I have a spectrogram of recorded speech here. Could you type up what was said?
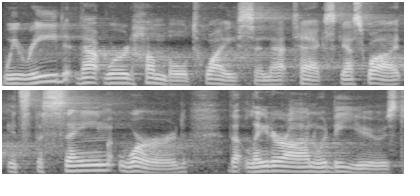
We read that word humble twice in that text. Guess what? It's the same word that later on would be used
